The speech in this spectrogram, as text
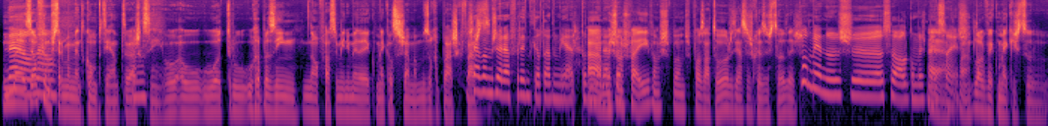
Não, Mas é um não. filme extremamente competente, eu acho que sim. O, o, o outro, o rapazinho, não faço a mínima ideia como é que ele se chama, mas o rapaz que faz. Já vamos ver à frente que ele está nomeado para ah, melhor mas ator. vamos para aí, vamos, vamos para os atores e essas coisas todas. Pelo menos eh, só algumas É, menções. pronto, logo ver como é que isto,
